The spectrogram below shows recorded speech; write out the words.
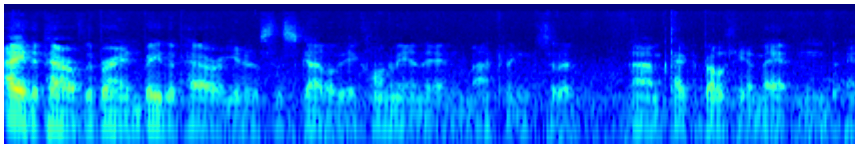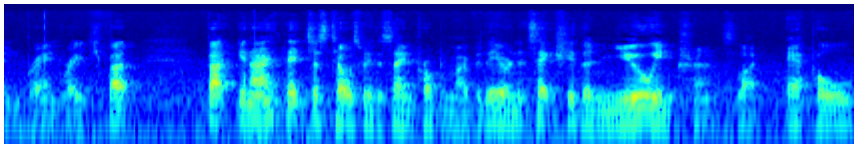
A, the power of the brand, B, the power, you know, it's the scale of the economy and and marketing sort of um, capability in that and, and brand reach. But, but, you know, that just tells me the same problem over there. And it's actually the new entrants like Apple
